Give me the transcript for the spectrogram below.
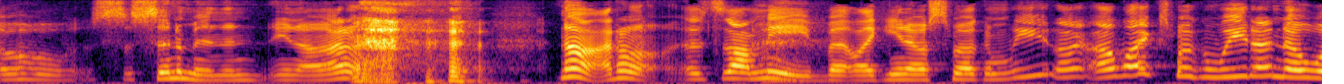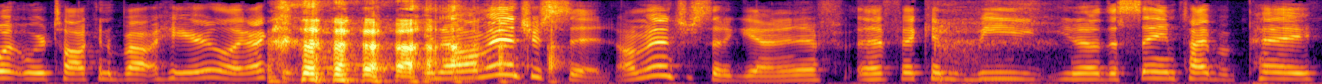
oh cinnamon and you know I don't. No, I don't. It's not me. But like you know, smoking weed. I, I like smoking weed. I know what we're talking about here. Like I could, you know, I'm interested. I'm interested again. And if if it can be, you know, the same type of pay,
